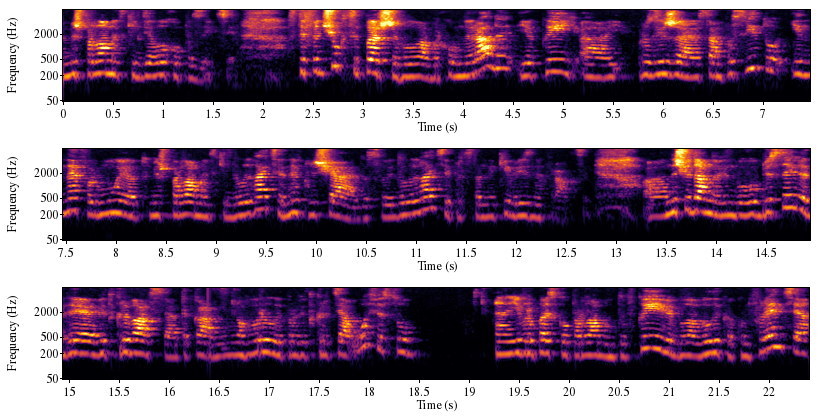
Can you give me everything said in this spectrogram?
міжпарламентський діалог опозиції. Стефанчук це перший голова Верховної Ради, який роз'їжджає сам по світу і не формує от міжпарламентські делегації, не включає до своєї делегації представників різних фракцій. Нещодавно він був у Брюсселі, де відкривався така, говорили про відкриття офісу е, Європейського парламенту в Києві. Була велика конференція.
